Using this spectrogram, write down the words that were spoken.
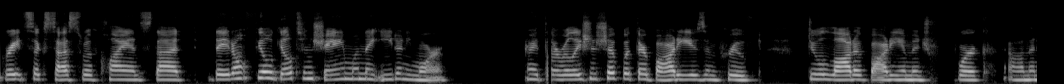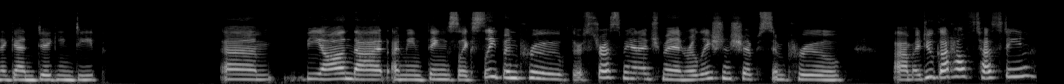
great success with clients that they don't feel guilt and shame when they eat anymore, right? Their relationship with their body is improved. Do a lot of body image work. Um, and again, digging deep um, beyond that, I mean, things like sleep improve, their stress management, relationships improve. Um, I do gut health testing.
